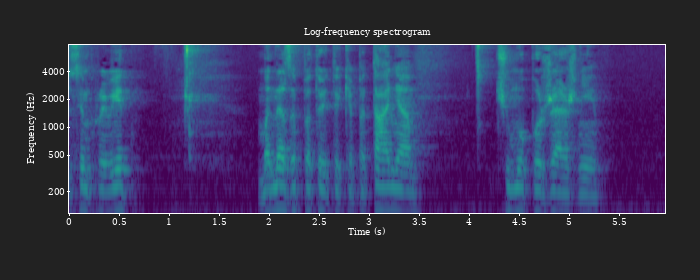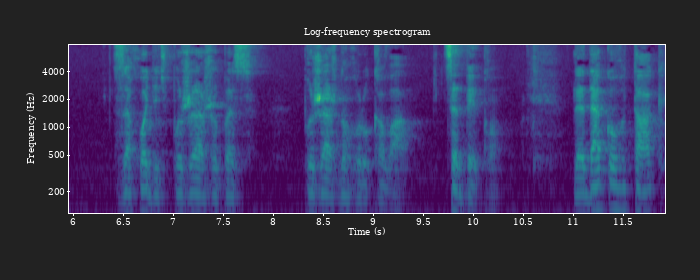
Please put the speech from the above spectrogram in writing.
всім привіт! Мене запитують таке питання, чому пожежні заходять в пожежу без пожежного рукава. Це дико. Для декого так,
